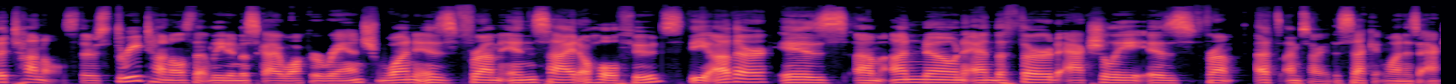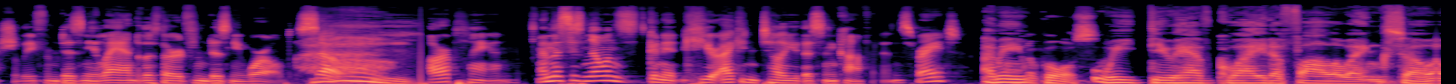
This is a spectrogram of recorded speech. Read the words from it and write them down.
the tunnels. There's three tunnels that lead into Skywalker Ranch. One is from inside a Whole Foods. The other is um, unknown, and the third actually is from. That's I'm sorry. The second one is actually from Disneyland. The third from Disney World. So our plan, and this is no one's gonna hear. I can tell you this in confidence, right? I mean, Of course. we do have quite a following. So,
